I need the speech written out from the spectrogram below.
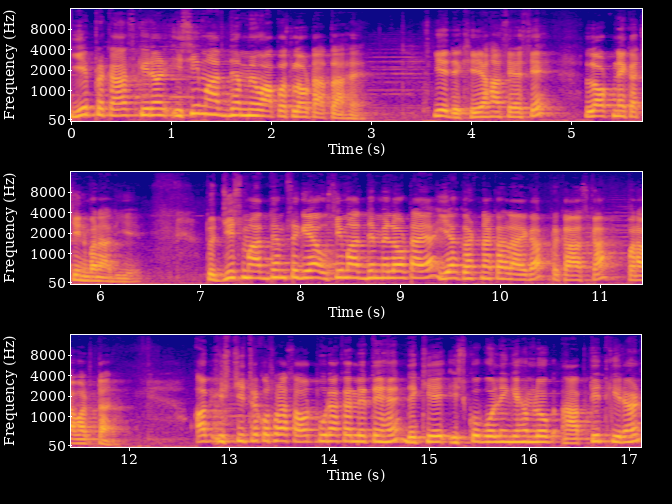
ये प्रकाश किरण इसी माध्यम में वापस लौट आता है। ये देखिए, यहाँ से ऐसे लौटने का चिन्ह बना दिए। तो जिस माध्यम से गया, उसी माध्यम में लौट आया, यह घटना कहलाएगा प्रकाश का परावर्तन। अब इस चित्र को थोड़ा सा और पूरा कर लेते हैं। देखिए, इसको बोलेंगे हम लोग आपतित किरण।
